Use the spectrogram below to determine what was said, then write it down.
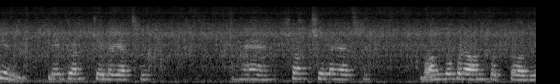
যে নেটওয়ার্ক চলে গেছে। হ্যাঁ সব চলে গেছে। বন্ধ করে অন করতে হবে।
